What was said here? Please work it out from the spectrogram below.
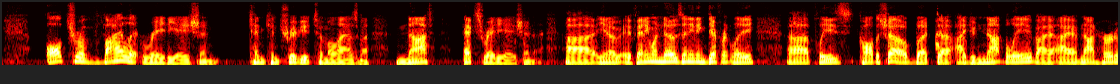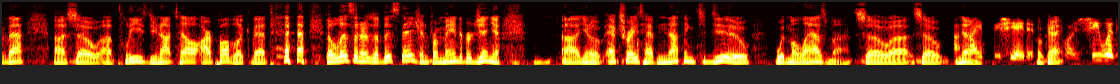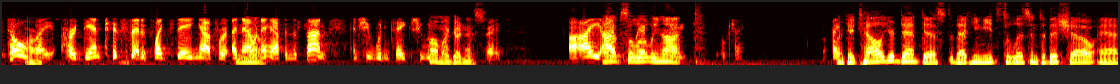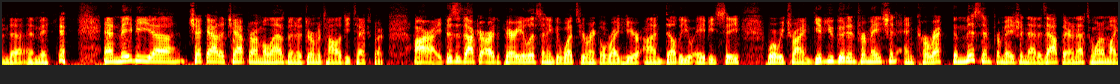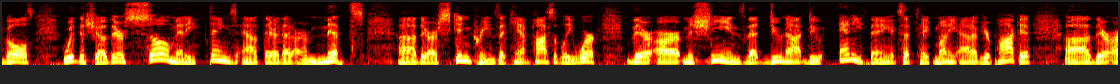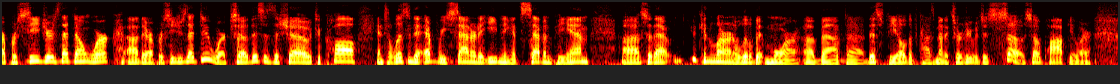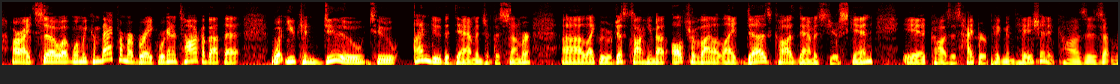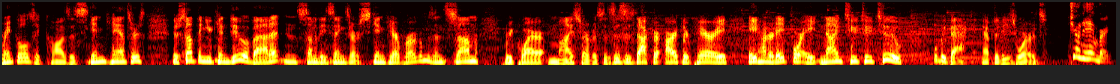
Ultraviolet radiation can contribute to melasma, not X radiation. Uh, you know, if anyone knows anything differently, uh, please call the show. But uh, I do not believe, I, I have not heard of that. Uh, so uh, please do not tell our public that the listeners of this station from Maine to Virginia, uh, you know, X-rays have nothing to do with melasma. So, uh, so no. I appreciate it. Okay. Because she was told All by her dentist that it's like staying out for an hour and a half in the sun, and she wouldn't take. She wouldn't. Oh, my goodness. I, I Absolutely not. Okay. Okay, tell your dentist that he needs to listen to this show and uh, and, may, and maybe uh, check out a chapter on melasma in a dermatology textbook. All right, this is Dr. Arthur Perry. You're listening to What's Your Wrinkle right here on WABC, where we try and give you good information and correct the misinformation that is out there. And that's one of my goals with the show. There are so many things out there that are myths. Uh, there are skin creams that can't possibly work. There are machines that do not do anything except take money out of your pocket. Uh, there are procedures that don't work. Uh, there are procedures that do work. So this is the show to call and to listen to every Saturday evening at 7 p.m. Uh, so that you can learn a little bit more about uh, this field of cosmetic surgery, which is so so popular. All right. So uh, when we come back from our break, we're going to talk about that, what you can do to undo the damage of the summer. Uh, like we were just talking about, ultraviolet light does cause damage to your skin. It causes hyperpigmentation. It causes wrinkles. It causes skin cancers. There's something you can do about it, and some of these things are skincare programs, and some require my services. This is Dr. Arthur Perry, 800 848 9222. We'll be back after these words. Joan Hamburg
